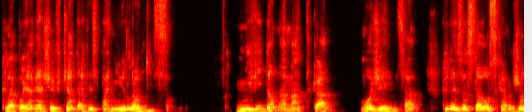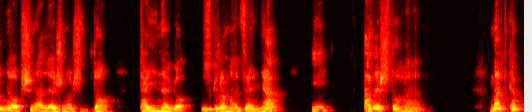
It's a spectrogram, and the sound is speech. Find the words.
która pojawia się w dziadach, jest pani Rolison. Niewidoma matka młodzieńca, który został oskarżony o przynależność do tajnego zgromadzenia i aresztowany. Matka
